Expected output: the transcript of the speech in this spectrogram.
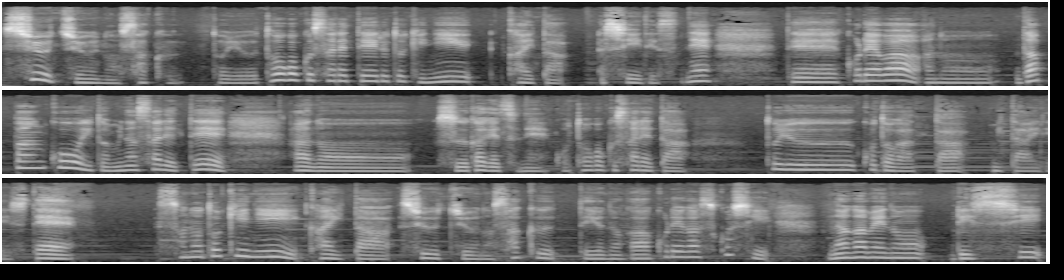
集中の作という投獄されている時に書いた詩ですね。でこれはあの脱藩行為とみなされてあの数ヶ月ねこう投獄されたということがあったみたいでしてその時に書いた集中の作っていうのがこれが少し長めの立詩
